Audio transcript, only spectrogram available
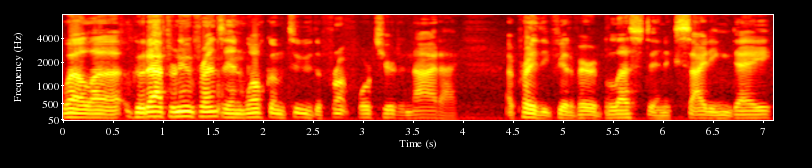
Well, uh, good afternoon, friends, and welcome to the front porch here tonight. I, I pray that you've had a very blessed and exciting day,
